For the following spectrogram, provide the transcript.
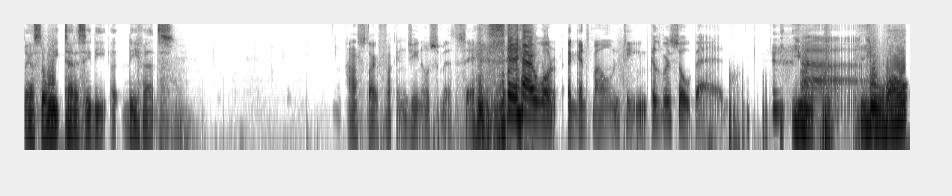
against the weak Tennessee de- uh, defense. I'll start fucking Geno Smith. Say say I won't against my own team because we're so bad. You Ah. you won't,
